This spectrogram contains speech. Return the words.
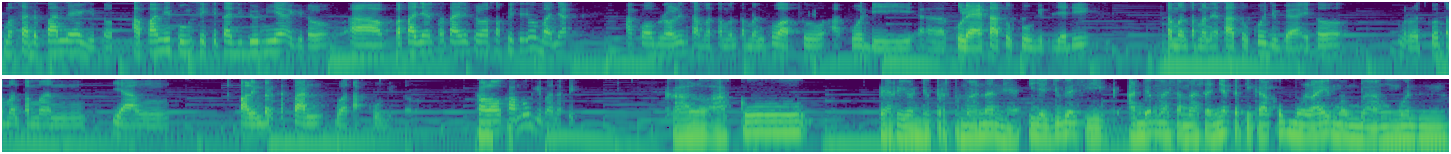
masa depannya gitu. Apa nih fungsi kita di dunia gitu. Uh, pertanyaan-pertanyaan filosofis itu banyak aku obrolin sama teman-temanku waktu aku di uh, kuliah S1 ku gitu. Jadi teman-teman S1 ku juga itu menurutku teman-teman yang paling berkesan buat aku gitu. Kalau hmm. kamu gimana sih? Kalau aku periode pertemanan ya, iya juga sih. Ada masa-masanya ketika aku mulai membangun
